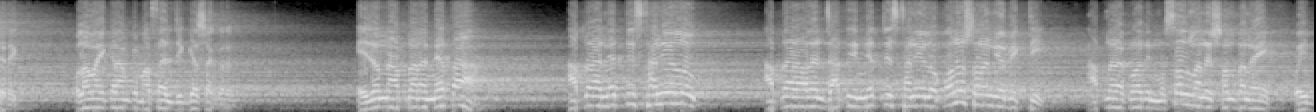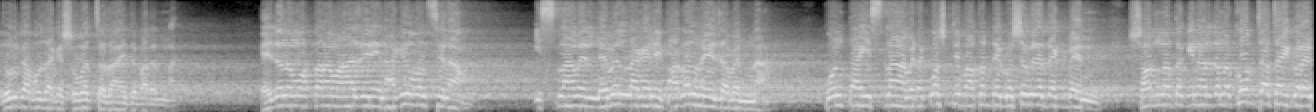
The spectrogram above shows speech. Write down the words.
সেরেক। ওলামা ইকরামকে মাসাইল জিজ্ঞাসা করেন এই জন্য আপনারা নেতা, আপনারা নেতৃস্থানীয় লোক, আপনারা হলেন জাতির নেতৃস্থানীয় লোক, অনুসরণীয় ব্যক্তি, আপনারা কোনোদিন মুসলমানের সন্তান হয়ে ওই দুর্গা পূজাকে শুভেচ্ছা জানাইতে পারেন না। এই জন্য মোহতারাম হাজিরিন, আগেও বলছিলাম, ইসলামের লেভেল লাগাইলে পাগল হয়ে যাবেন না। কোনটা ইসলাম? এটা কোষ্টি পাথর দিয়ে ঘষে বেড়ে দেখবেন। স্বর্ণ তো কেনার জন্য খুব যাচাই করেন,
